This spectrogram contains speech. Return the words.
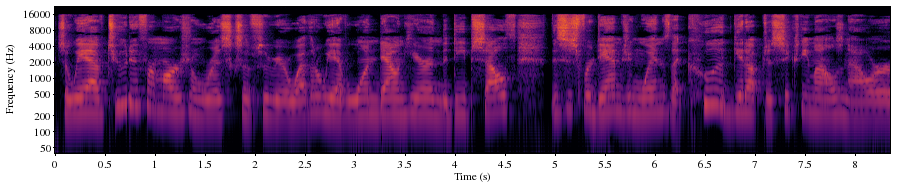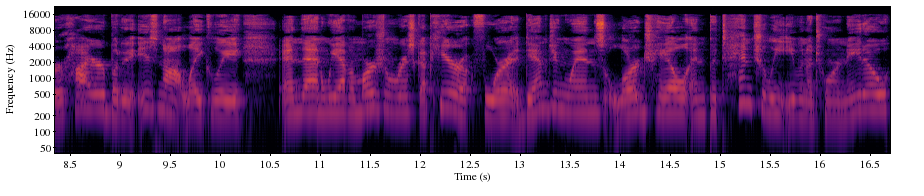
So we have two different marginal risks of severe weather. We have one down here in the deep south. This is for damaging winds that could get up to 60 miles an hour or higher, but it is not likely. And then we have a marginal risk up here for damaging winds, large hail, and potentially even a tornado.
